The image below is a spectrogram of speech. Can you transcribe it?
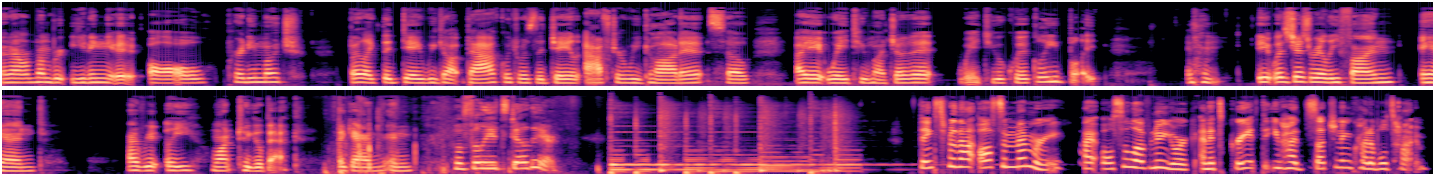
And I remember eating it all pretty much by like the day we got back, which was the day after we got it. So I ate way too much of it way too quickly, but it was just really fun and I really want to go back again and hopefully it's still there. Thanks for that awesome memory. I also love New York and it's great that you had such an incredible time.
